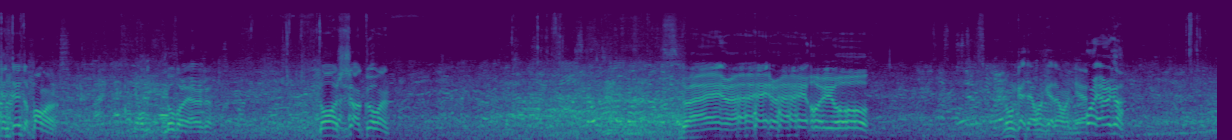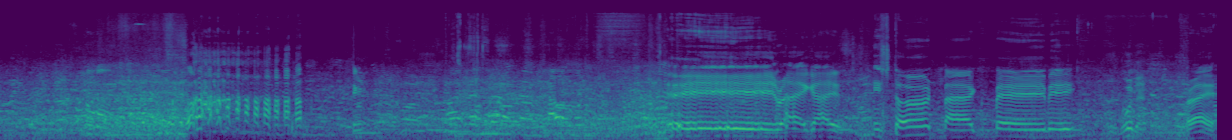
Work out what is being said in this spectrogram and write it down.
Can taste the pork one. Go for it, Erica. No, she's got a good one. Right, right, right. Oh, yo. Don't get that one, get that one. Yeah. For it, Erica. hey, right, guys. It's third back, baby. Good. Eh? Right.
